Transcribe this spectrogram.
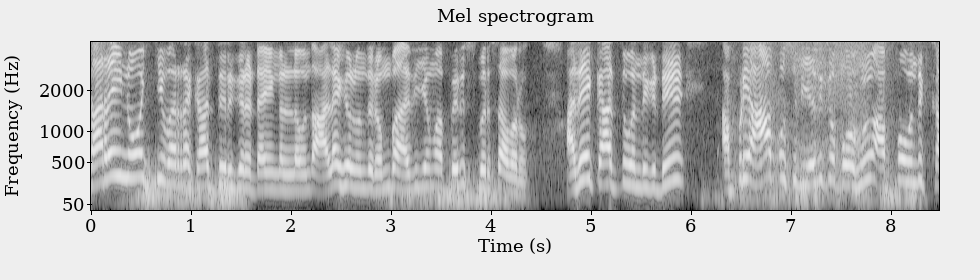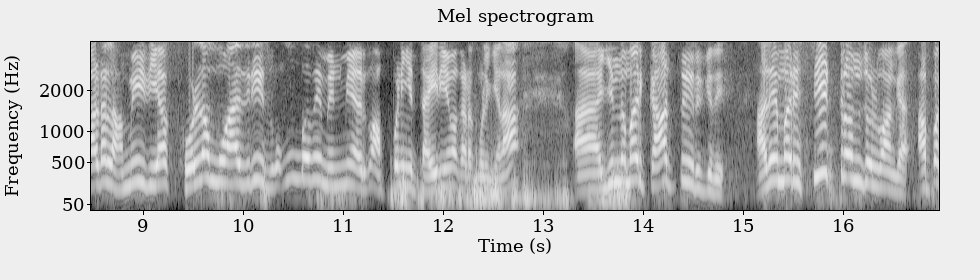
கரை நோக்கி வர்ற காற்று இருக்கிற டயங்களில் வந்து அலைகள் வந்து ரொம்ப அதிகமாக பெருசு பெருசாக வரும். அதே காற்று வந்துக்கிட்டு அப்படியே ஆப்போசிட் எதுக்கு போகும்? அப்போ வந்து கடல் அமைதியாக குளம் மாதிரி ரொம்பவே மென்மையாக இருக்கும். அப்போ நீங்கள் தைரியமாக கடல் குளிக்கலாம். இந்த மாதிரி காற்று இருக்குது. அதே மாதிரி சீற்றம் சொல்லுவாங்க. அப்போ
